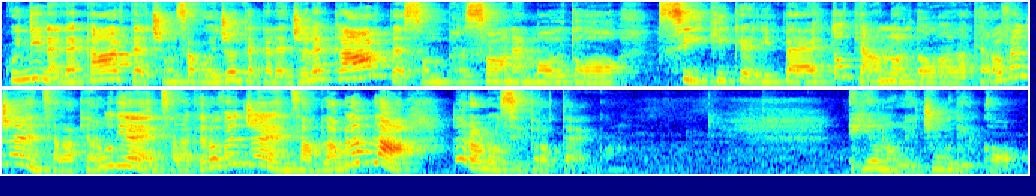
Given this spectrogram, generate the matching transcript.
Quindi nelle carte c'è un sacco di gente che legge le carte, sono persone molto psichiche, ripeto, che hanno il dono della chiaroveggenza, la chiarudienza, la chiaroveggenza, bla bla bla, però non si proteggono. E io non le giudico,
